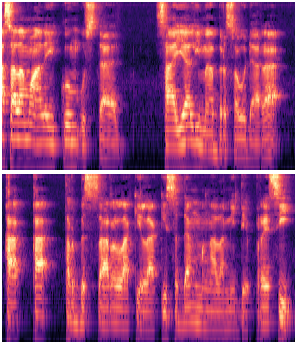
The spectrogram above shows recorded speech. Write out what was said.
Assalamualaikum Ustadz. Saya lima bersaudara. Kakak terbesar laki-laki sedang mengalami depresi.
